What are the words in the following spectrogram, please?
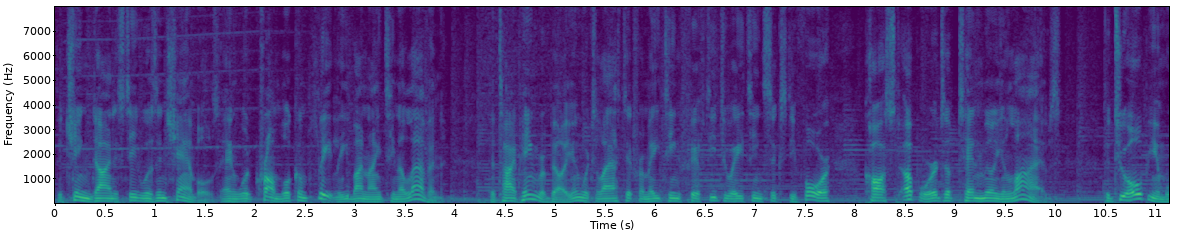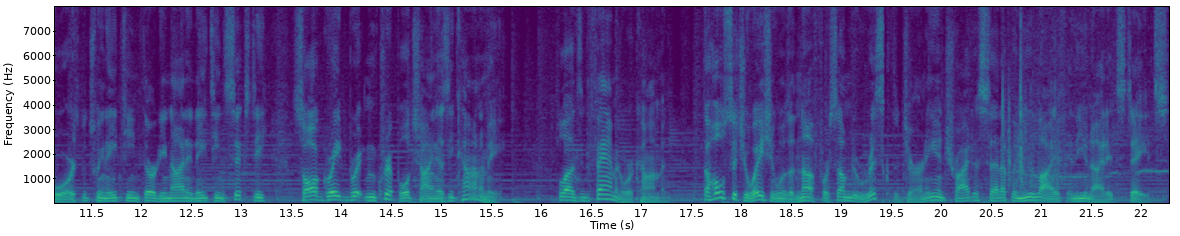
The Qing dynasty was in shambles and would crumble completely by 1911. The Taiping Rebellion, which lasted from 1850 to 1864, cost upwards of 10 million lives. The two Opium Wars between 1839 and 1860 saw Great Britain cripple China's economy. Floods and famine were common. The whole situation was enough for some to risk the journey and try to set up a new life in the United States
